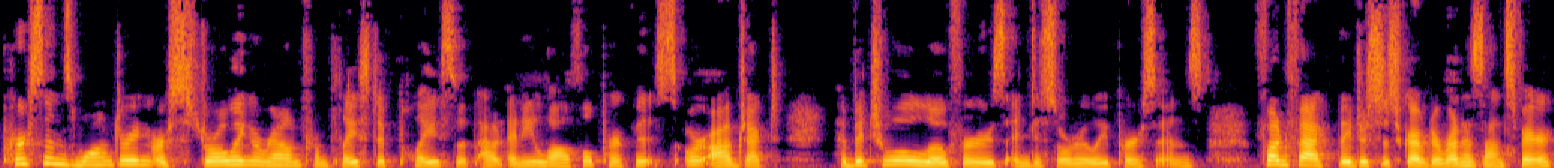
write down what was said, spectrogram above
persons wandering or strolling around from place to place without any lawful purpose or object, habitual loafers, and disorderly persons. Fun fact they just described a Renaissance fair.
